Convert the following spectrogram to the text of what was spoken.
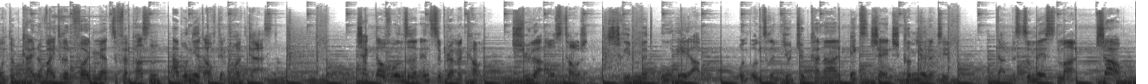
Und um keine weiteren Folgen mehr zu verpassen, abonniert auch den Podcast. Checkt auch unseren Instagram-Account Schüleraustausch, geschrieben mit UE ab, und unseren YouTube-Kanal Exchange Community. Dann bis zum nächsten Mal. Ciao!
